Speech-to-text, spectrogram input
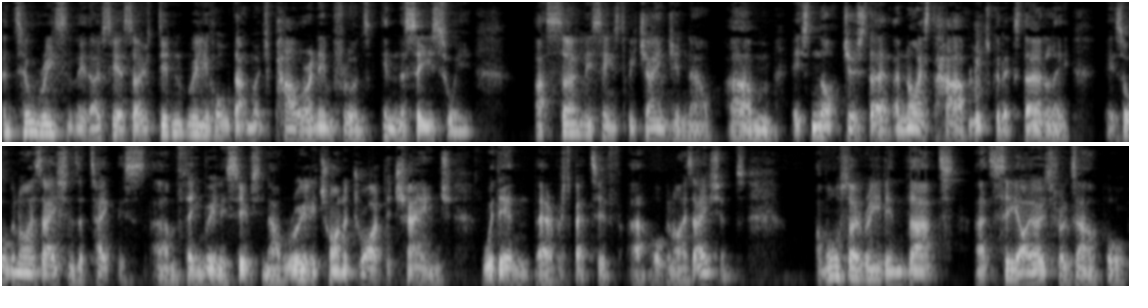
until recently, those CSOs didn't really hold that much power and influence in the C suite. That certainly seems to be changing now. Um, it's not just a, a, nice to have, looks good externally. It's organizations that take this um, theme really seriously now, really trying to drive the change within their respective uh, organizations. I'm also reading that uh, CIOs, for example,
